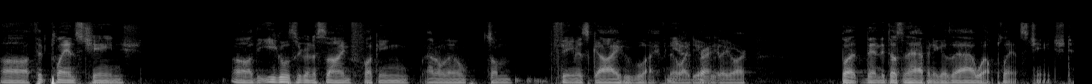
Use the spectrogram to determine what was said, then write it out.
Uh, if plans change, uh, the Eagles are going to sign fucking, I don't know, some famous guy who I have no Yeah, idea right. who they are. But then it doesn't happen. He goes, ah, well, plans changed.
